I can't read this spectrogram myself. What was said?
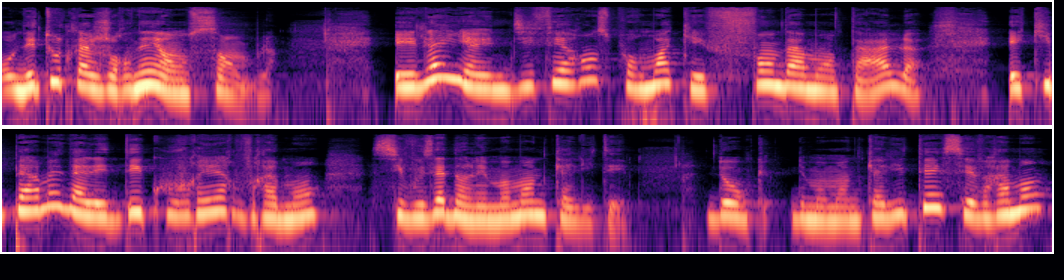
on est toute la journée ensemble. Et là, il y a une différence pour moi qui est fondamentale et qui permet d'aller découvrir vraiment si vous êtes dans les moments de qualité. Donc, des moments de qualité, c'est vraiment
